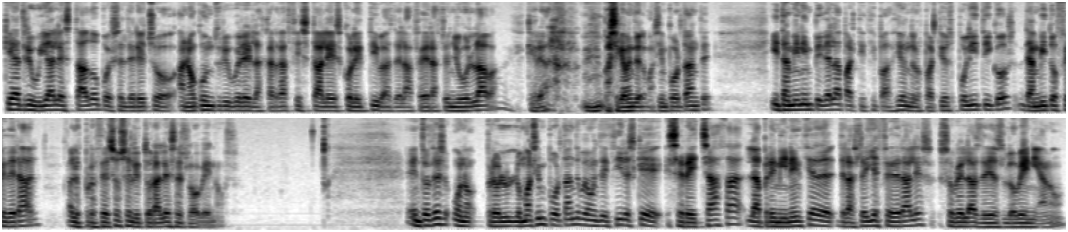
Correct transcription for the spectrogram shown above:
que atribuía al Estado pues, el derecho a no contribuir en las cargas fiscales colectivas de la Federación Yugoslava, que era básicamente lo más importante, y también impedía la participación de los partidos políticos de ámbito federal a los procesos electorales eslovenos. Entonces, bueno, pero lo más importante podemos decir es que se rechaza la preeminencia de, de las leyes federales sobre las de Eslovenia, ¿no?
